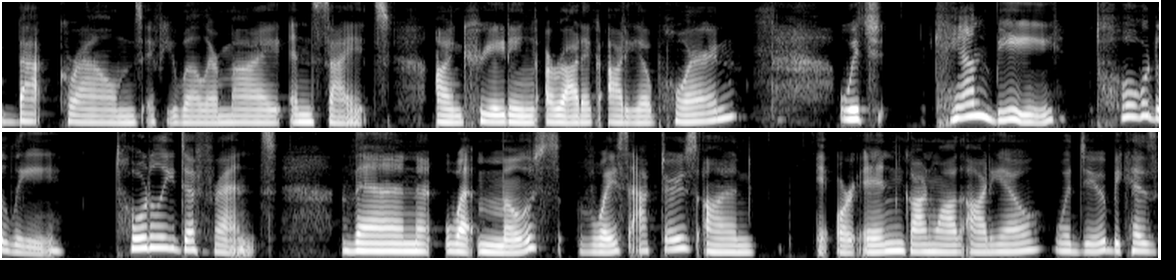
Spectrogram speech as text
background, if you will, or my insights on creating erotic audio porn, which can be totally, totally different than what most voice actors on or in Gone Wild Audio would do because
